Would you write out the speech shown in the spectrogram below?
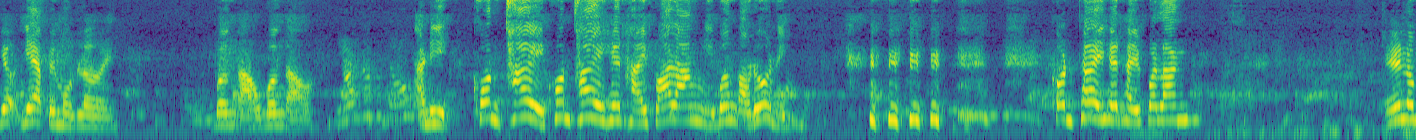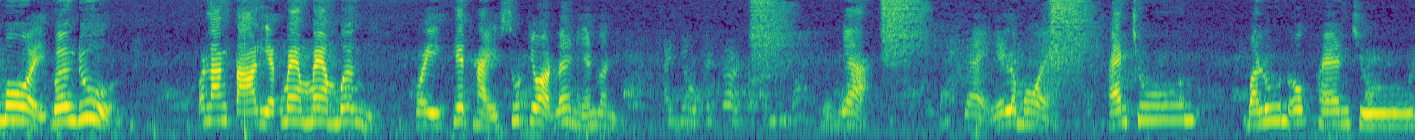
เยอะแยะไปหมดเลย เบิ้งเอาเบิ้งเอา อันนี้คนไทยคนไทยเฮ็ดไหฝรั่งนี่เบิ่งเอาด้อนี่ คนไทยเฮ็ดไหฝรั่งเอ้ละโมย เบิ่งดูฝรั่งตาเหลียกแม่มแม่มเบิ่งคอยเฮ็ดไหสุดยอดเลยนี่เห็นบ่นี่ย่าใช่เอ้ละโมยแพนชูนบอลลูนอกแพนชูน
